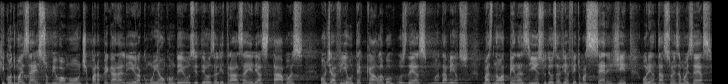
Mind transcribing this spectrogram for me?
que quando Moisés subiu ao monte para pegar ali a comunhão com Deus, e Deus ali traz a ele as tábuas, onde havia o decálogo, os dez mandamentos, mas não apenas isso, Deus havia feito uma série de orientações a Moisés.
